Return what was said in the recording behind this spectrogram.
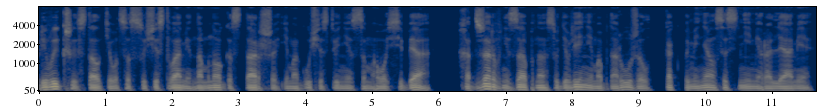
Привыкший сталкиваться с существами намного старше и могущественнее самого себя, Хаджар внезапно с удивлением обнаружил, как поменялся с ними ролями.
